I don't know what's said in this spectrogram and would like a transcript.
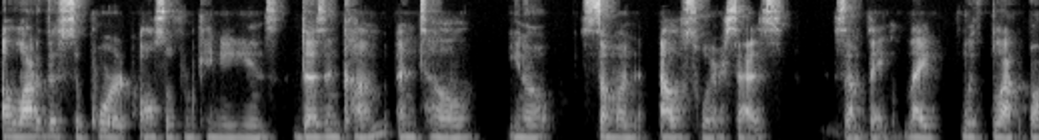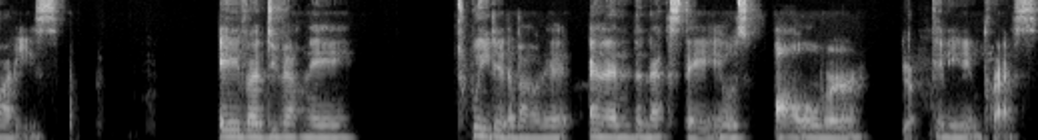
a lot of the support also from canadians doesn't come until you know someone elsewhere says something like with black bodies. Ava duvernay tweeted about it and then the next day it was all over Yeah. canadian press.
